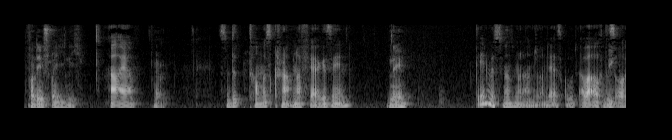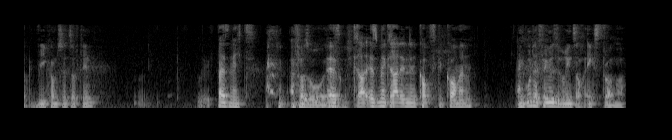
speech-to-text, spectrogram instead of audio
Von dem spreche ich nicht. Ah ja. Ja. Hast du den Thomas Crown Affair gesehen? Nee. Den müssen wir uns mal anschauen, der ist gut. Aber auch das wie, auch. Wie kommst du jetzt auf den? Ich weiß nicht. Einfach so. Er ist, ist mir gerade in den Kopf gekommen. Ein guter Film ist übrigens auch Ex-Drummer,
